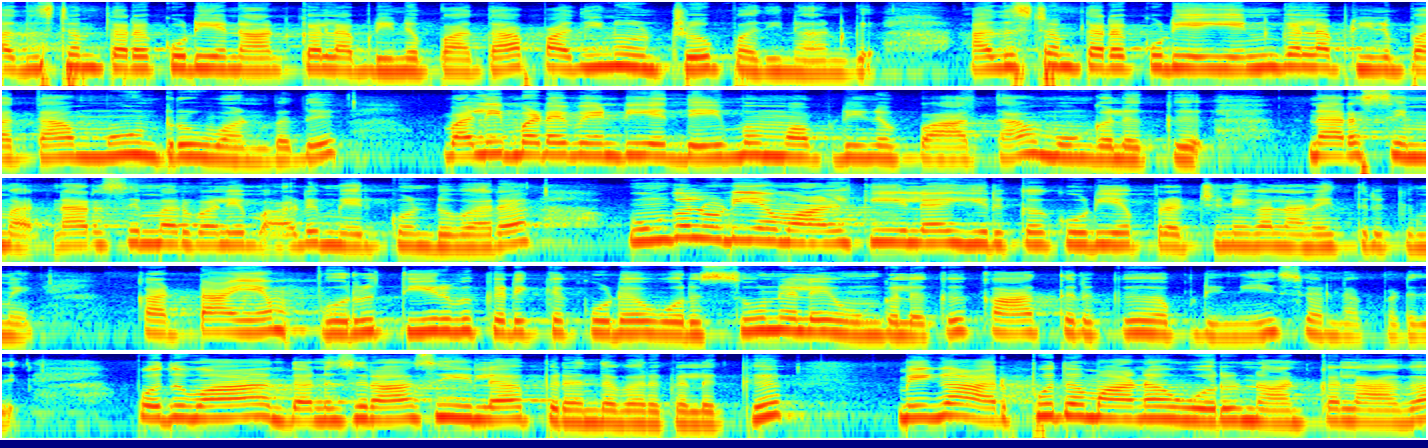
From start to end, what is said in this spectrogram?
அதிர்ஷ்டம் தரக்கூடிய நாட்கள் அப்படின்னு பார்த்தா பதினொன்று பதினான்கு. அதிர்ஷ்டம் தரக்கூடிய எண்கள் அப்படின்னு பார்த்தா மூன்று ஒன்பது. வழிபட வேண்டிய தெய்வம் அப்படின்னு பார்த்தா உங்களுக்கு நரசிம்மர். நரசிம்மர் வழிபாடு மேற்கொண்டு வர உங்களுடைய வாழ்க்கையில் இருக்கக்கூடிய பிரச்சனைகள் அனைத்திற்குமே கட்டாயம் ஒரு தீர்வு கிடைக்கக்கூடிய ஒரு சூழ்நிலை உங்களுக்கு காத்திருக்கு அப்படின்னு சொல்லப்படுது. பொதுவாக தனுசு ராசியில் பிறந்தவர்களுக்கு மிக அற்புதமான ஒரு நாட்களாக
